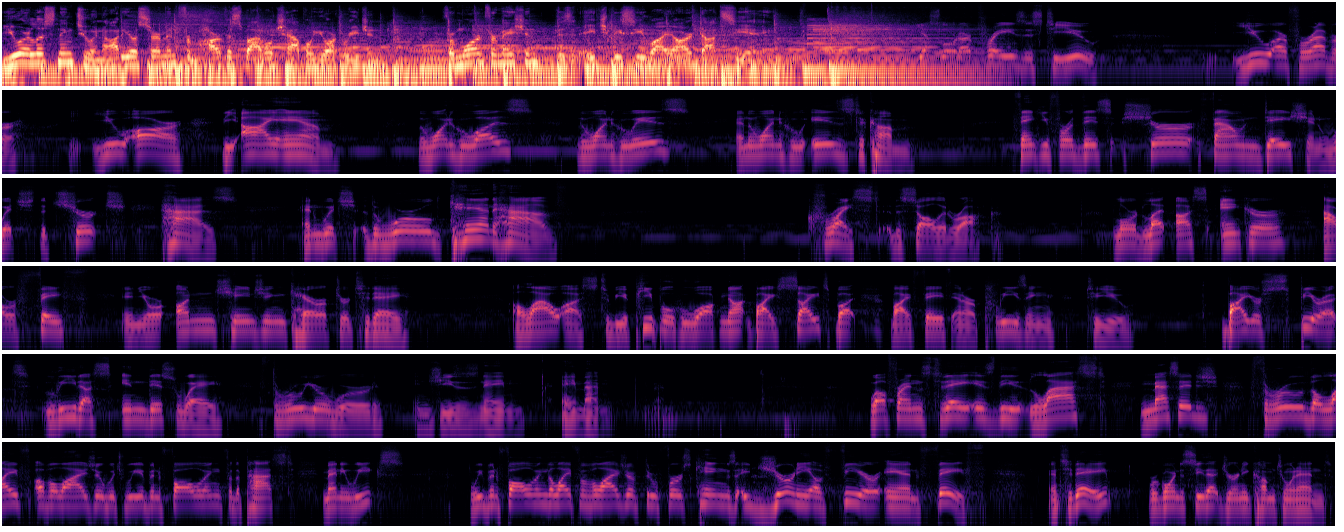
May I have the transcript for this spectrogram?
You are listening to an audio sermon from Harvest Bible Chapel, York Region. For more information, visit hbcyr.ca. Yes, Lord, our praise is to you. You are forever. You are the I am, the one who was, the one who is, and the one who is to come. Thank you for this sure foundation which the church has and which the world can have Christ, the solid rock. Lord, let us anchor our faith in your unchanging character today. Allow us to be a people who walk not by sight, but by faith and are pleasing to you. By your Spirit, lead us in this way through your word. In Jesus' name, amen. Well, friends, today is the last message through the life of Elijah, which we have been following for the past many weeks. We've been following the life of Elijah through 1 Kings, a journey of fear and faith. And today, we're going to see that journey come to an end.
